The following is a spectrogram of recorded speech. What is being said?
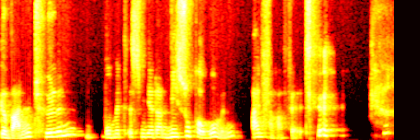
Gewand hüllen, womit es mir dann wie Superwoman einfacher fällt.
